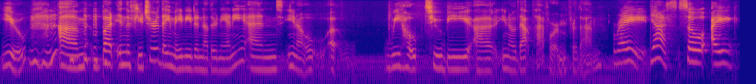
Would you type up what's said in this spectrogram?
you Mm-hmm. um, but in the future they may need another nanny and you know uh, we hope to be uh, you know that platform for them Right. Yes. So I,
